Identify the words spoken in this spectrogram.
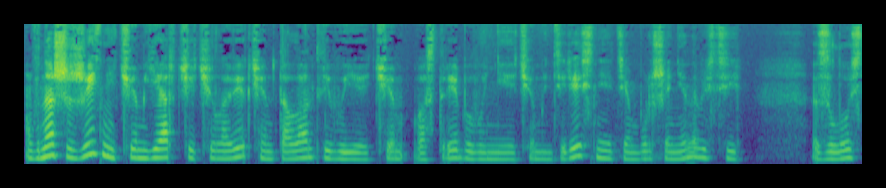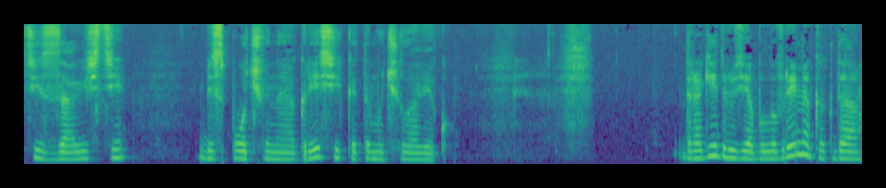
В нашей жизни чем ярче человек, чем талантливее, чем востребованнее, чем интереснее, тем больше ненависти, злости, зависти, беспочвенной агрессии к этому человеку. Дорогие друзья, было время, когда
